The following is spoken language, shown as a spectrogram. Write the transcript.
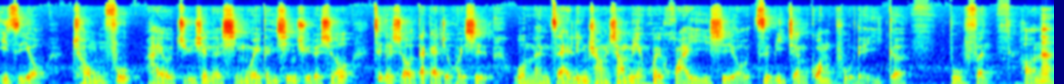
一直有。重复还有局限的行为跟兴趣的时候，这个时候大概就会是我们在临床上面会怀疑是有自闭症光谱的一个部分。好，那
